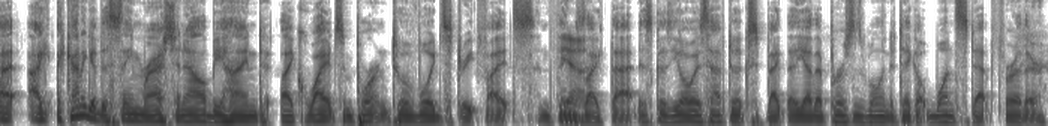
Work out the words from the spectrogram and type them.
I, I, kind of get the same rationale behind like why it's important to avoid street fights and things Yeah. like that is because you always have to expect that the other person's willing to take it one step further.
